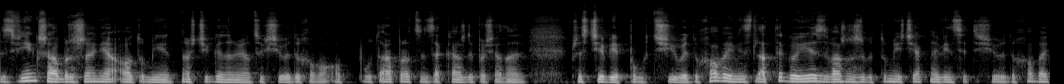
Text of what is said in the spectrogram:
zwiększa obrażenia od umiejętności generujących siłę duchową o 1,5% za każdy posiadany przez Ciebie punkt siły duchowej, więc dlatego jest ważne, żeby tu mieć jak najwięcej tej siły duchowej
